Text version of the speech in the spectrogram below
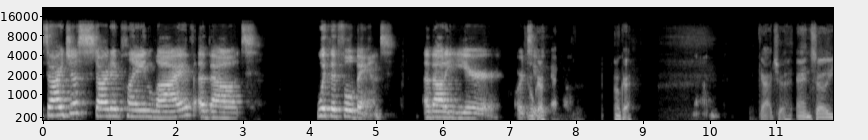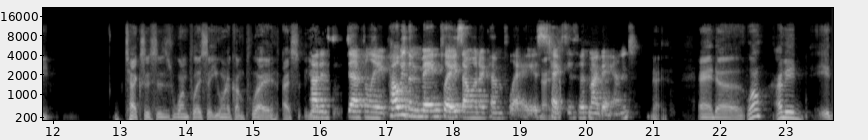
so I just started playing live about with a full band about a year or two Okay. ago. okay, gotcha. And so Texas is one place that you want to come play. I, yeah. That is definitely probably the main place I want to come play is Nice. Texas with my band. Nice. And uh well, I mean, it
